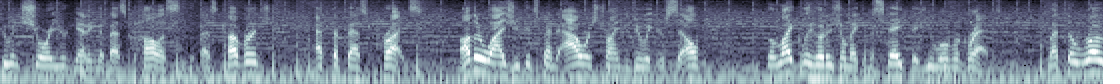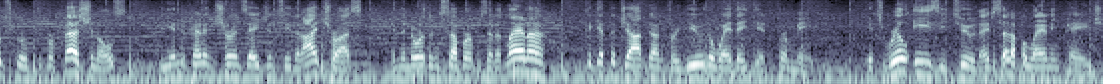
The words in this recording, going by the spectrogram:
to ensure you're getting the best policy, the best coverage at the best price. Otherwise, you could spend hours trying to do it yourself. The likelihood is you'll make a mistake that you will regret. Let the Rhoads Group, the professionals, the independent insurance agency that I trust in the northern suburbs of Atlanta, to get the job done for you the way they did for me. It's real easy, too. They've set up a landing page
